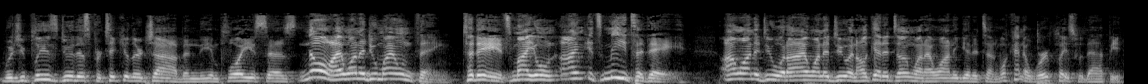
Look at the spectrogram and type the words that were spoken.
Would you please do this particular job? And the employee says, No, I want to do my own thing. Today, it's my own, I'm, it's me today. I want to do what I want to do, and I'll get it done when I want to get it done. What kind of workplace would that be?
